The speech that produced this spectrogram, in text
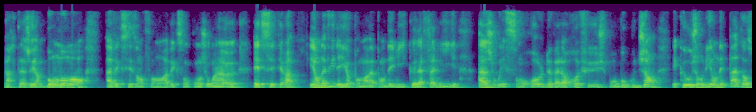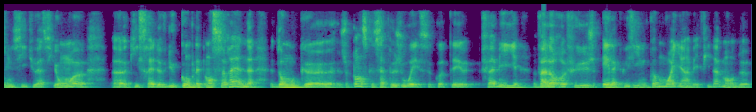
partager un bon moment avec ses enfants, avec son conjoint, euh, etc. Et on a vu d'ailleurs pendant la pandémie que la famille a joué son rôle de valeur refuge pour beaucoup de gens et qu'aujourd'hui on n'est pas dans une situation euh, euh, qui serait devenue complètement sereine. Donc je pense que ça peut jouer ce côté famille, valeur refuge et la cuisine comme moyen, mais finalement de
